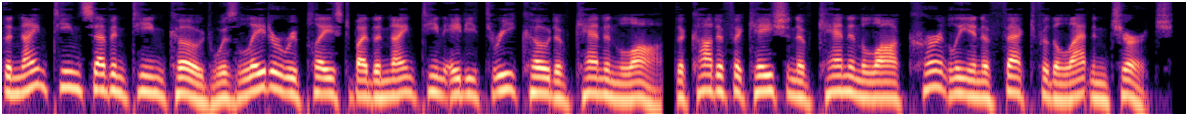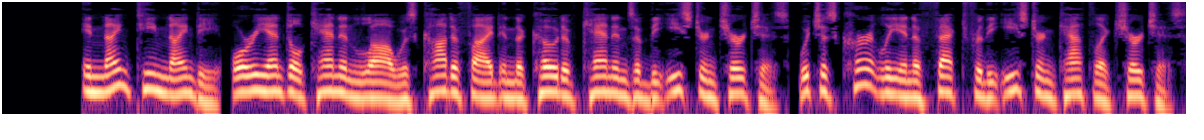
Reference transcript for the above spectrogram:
The 1917 code was later replaced by the 1983 Code of Canon Law, the codification of canon law currently in effect for the Latin Church. In 1990, Oriental canon law was codified in the Code of Canons of the Eastern Churches, which is currently in effect for the Eastern Catholic Churches.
